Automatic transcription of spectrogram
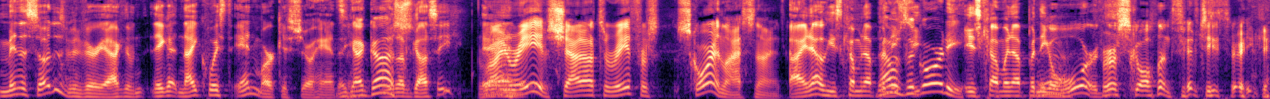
Minnesota's been very active. They got Nyquist and Marcus Johansson. They got Gus. We love Gussie. Ryan And- Reaves, shout out to Reaves for scoring last night. I know he's coming up. That in was the Gordy. He's coming up in the Yeah. awards. First goal in 53 games.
